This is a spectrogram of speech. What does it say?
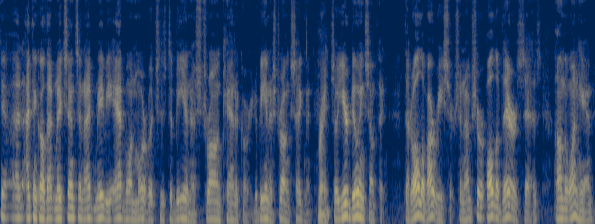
Yeah, and I think all that makes sense, and I'd maybe add one more, which is to be in a strong category, to be in a strong segment. Right. So you're doing something that all of our research, and I'm sure all of theirs says, on the one hand,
